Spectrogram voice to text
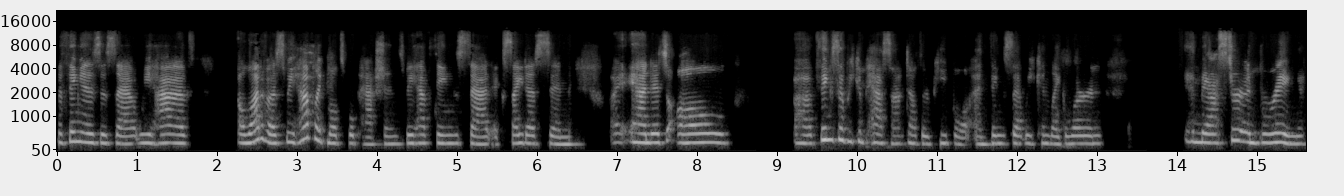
the thing is, is that we have a lot of us we have like multiple passions. We have things that excite us and and it's all uh, things that we can pass on to other people and things that we can like learn and master and bring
